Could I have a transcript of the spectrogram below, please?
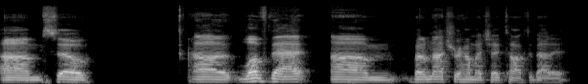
Um, so uh, love that, um, but I'm not sure how much I talked about it.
